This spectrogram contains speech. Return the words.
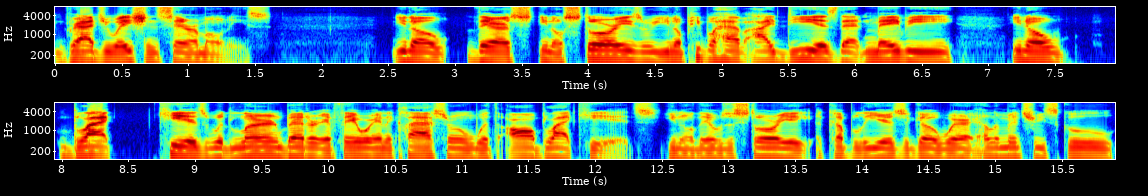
graduation ceremonies. You know, there's, you know, stories where, you know, people have ideas that maybe, you know, black kids would learn better if they were in a classroom with all black kids. You know, there was a story a couple of years ago where elementary school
